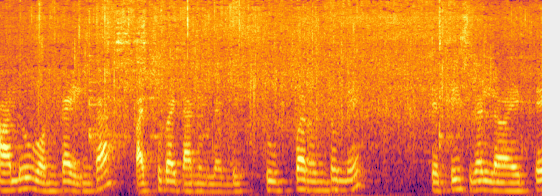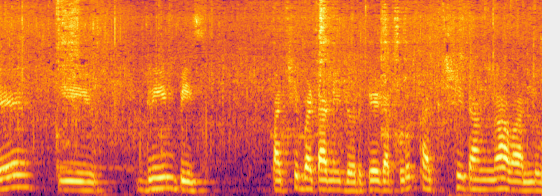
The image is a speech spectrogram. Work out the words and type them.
ఆలు వంకాయ ఇంకా పచ్చి బఠానీలండి. సూపర్ ఉంటుంది. ఛత్తీస్గఢ్లో అయితే ఈ గ్రీన్ పీస్ పచ్చి బఠానీ దొరికేటప్పుడు ఖచ్చితంగా వాళ్ళు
